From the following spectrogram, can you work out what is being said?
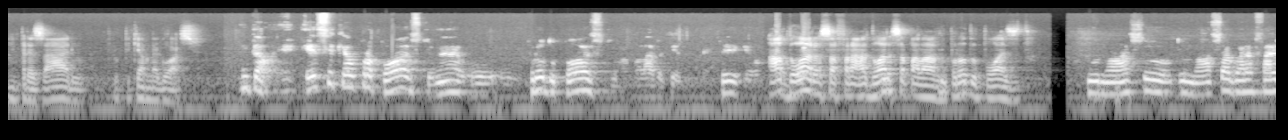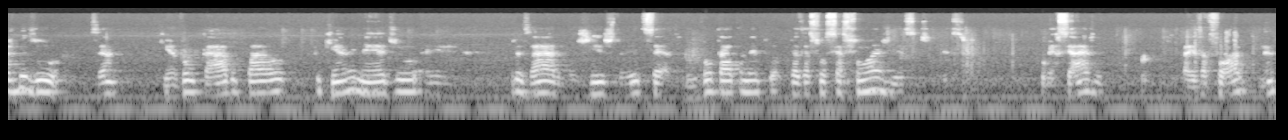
empresário, para o pequeno negócio? Então, esse que é o propósito, né? O, o produpósito, uma palavra que que é Adoro essa frase, adoro essa palavra, produpósito. Do nosso, do nosso Agora Faz Bizu, certo? que é voltado para o pequeno e médio é, empresário, lojista, etc. E voltado também para as associações desses, desses comerciais do país afora. Né?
